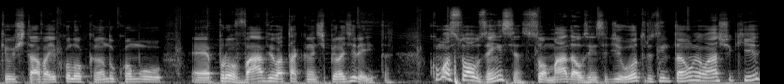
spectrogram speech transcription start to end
que eu estava aí colocando como é, provável atacante pela direita. Com a sua ausência, somada à ausência de outros, então eu acho que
